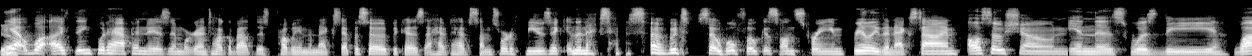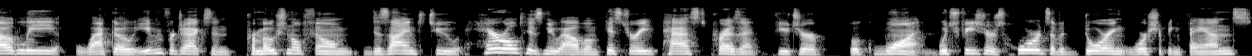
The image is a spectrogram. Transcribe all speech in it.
Yeah. well, I think what happened is, and we're going to talk about this probably in the next episode because I have to have some sort of music in the next episode. So we'll focus on Scream really the next time. Also shown in this was the wildly wacko, even for Jackson, promotional film designed to herald his new album, History Past, Present, Future. Book one, which features hordes of adoring, worshiping fans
